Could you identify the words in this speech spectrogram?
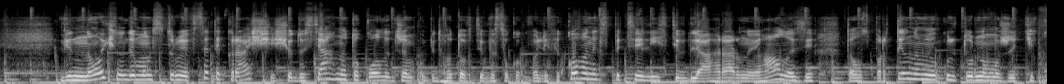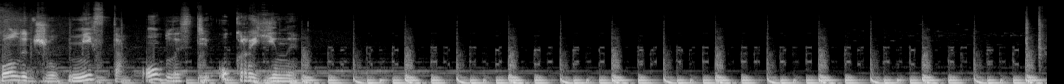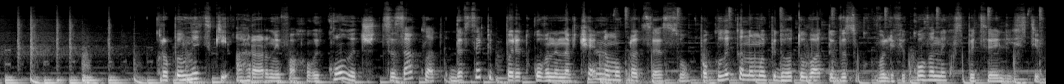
Він наочно демонструє все те краще, що досягнуто коледжем у підготовці висококваліфікованих спеціалістів для аграрної галузі та у спортивному і культурному житті коледжу, міста, області, України. Кропивницький аграрний фаховий коледж це заклад, де все підпорядковане навчальному процесу, покликаному підготувати висококваліфікованих спеціалістів.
